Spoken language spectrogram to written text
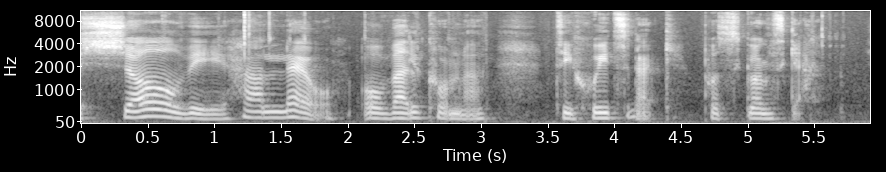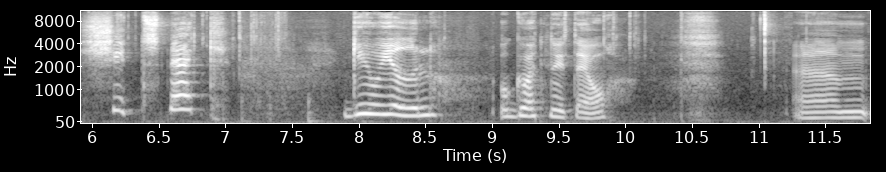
då kör vi! Hallå och välkomna till skitsnack på skånska. Shitsnack! God jul och gott nytt år. Ehm,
